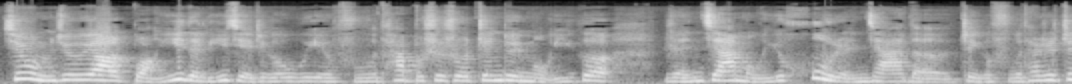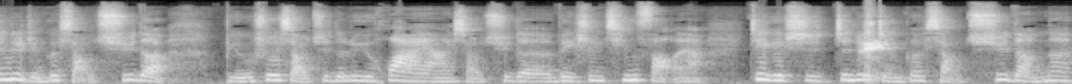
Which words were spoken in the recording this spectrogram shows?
其实我们就要广义的理解这个物业服务，它不是说针对某一个人家、某一户人家的这个服务，它是针对整个小区的。比如说小区的绿化呀、小区的卫生清扫呀，这个是针对整个小区的。那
